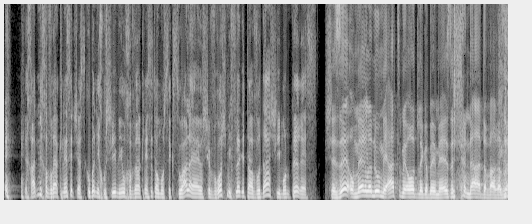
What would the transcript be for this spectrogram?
אחד מחברי הכנסת שעסקו בניחושים מיהו חבר הכנסת ההומוסקסואל היה יושב ראש מפלגת העבודה, שמעון פרס. שזה אומר לנו מעט מאוד לגבי מאיזה שנה הדבר הזה.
